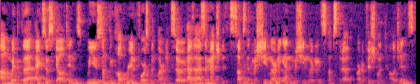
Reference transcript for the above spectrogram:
Um, with the exoskeletons, we use something called reinforcement learning. So as, as I mentioned, it's a subset of machine learning and machine learning is a subset of artificial intelligence.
